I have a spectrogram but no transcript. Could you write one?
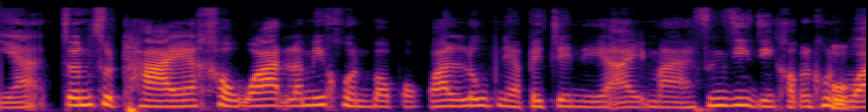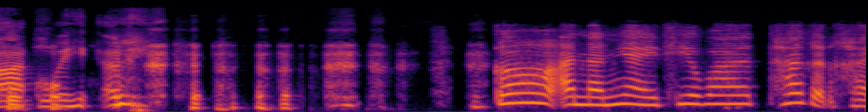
เงี้ย จนสุดท้ายอะเขาวาดแล้วมีคนบอกบอกว่ารูปเนี่ยไป Gen AI มา ซึ่งจริง ๆ เขาเป็นคนวาดเว้ยเอ้ยก็อันนั้นไงที่ว่าถ้าเกิดใคร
